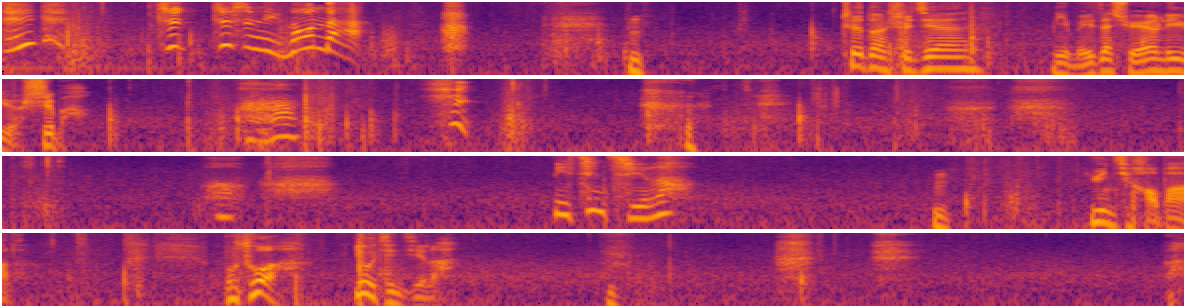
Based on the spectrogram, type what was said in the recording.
哎，这这是你弄的？嗯这段时间你没在学院里惹事吧？啊！哼！啊！你晋级了？嗯，运气好罢了。不错啊，又晋级了。啊！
